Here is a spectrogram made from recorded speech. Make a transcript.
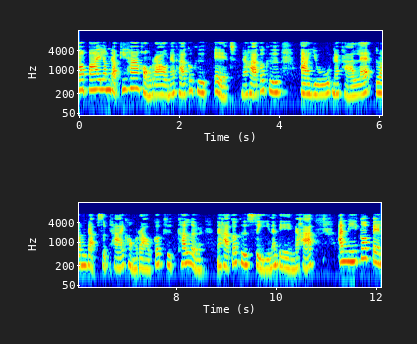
ต่อไปลำดับที่ 5 ของเรานะคะก็คือ age นะคะก็คือ อายุนะคะ และลำดับสุดท้ายของเราก็คือ color นะคะ ก็คือสีนั่นเองนะคะ อันนี้ก็เป็น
